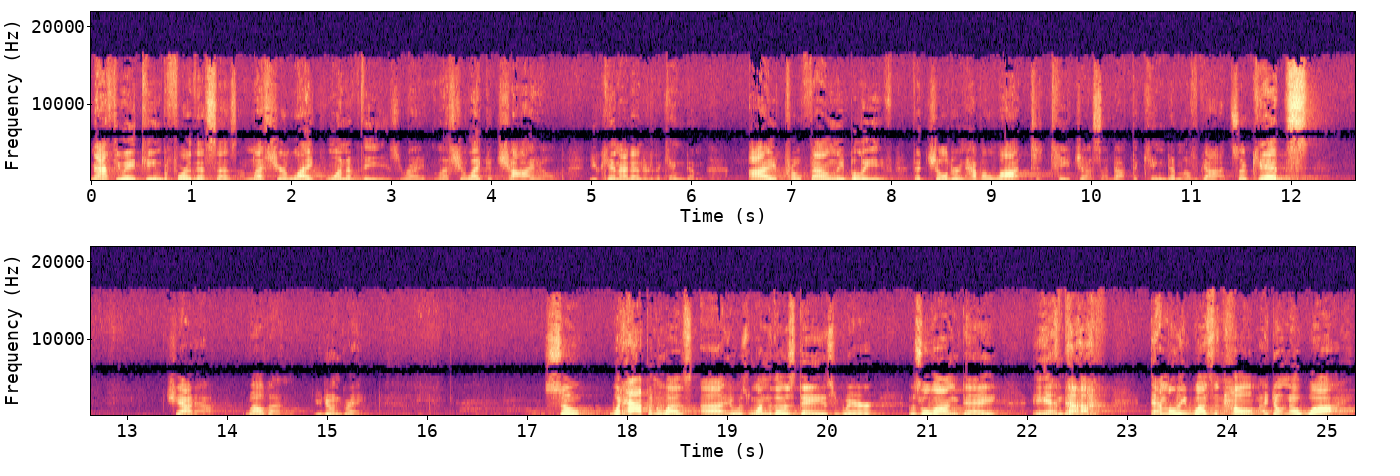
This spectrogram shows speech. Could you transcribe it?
Matthew 18 before this says, unless you're like one of these, right? Unless you're like a child, you cannot enter the kingdom. I profoundly believe that children have a lot to teach us about the kingdom of God. So, kids, shout out. Well done. You're doing great. So, what happened was, uh, it was one of those days where it was a long day, and uh, Emily wasn't home. I don't know why,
